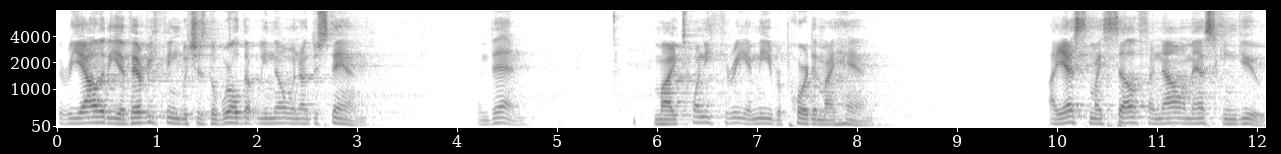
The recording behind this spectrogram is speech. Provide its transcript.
the reality of everything which is the world that we know and understand. And then, my 23andMe report in my hand. I asked myself, and now I'm asking you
